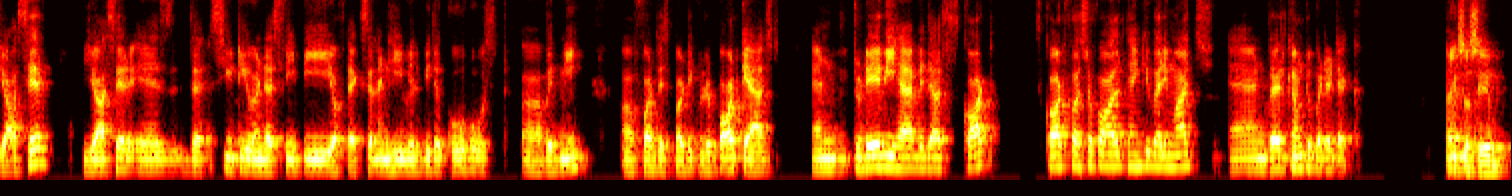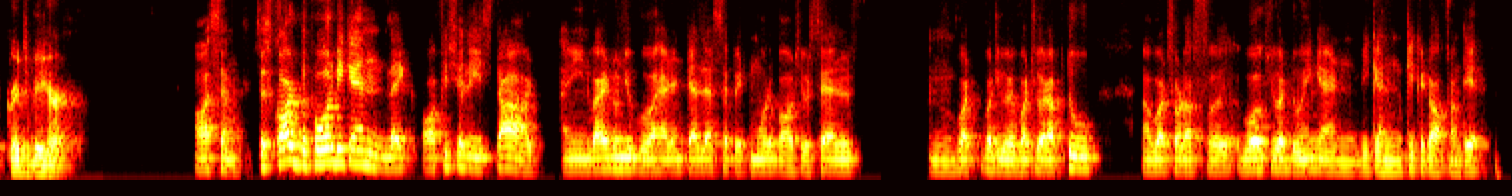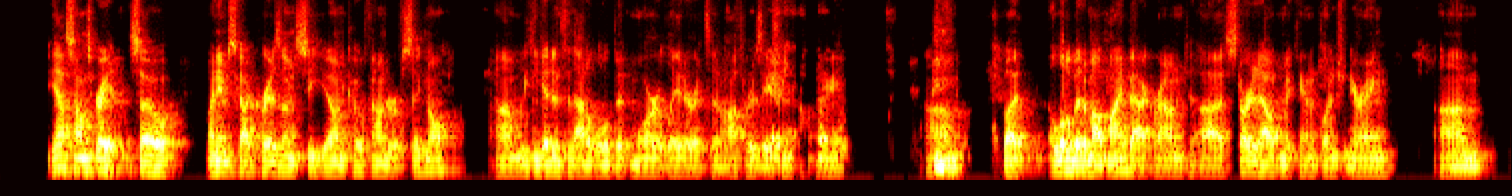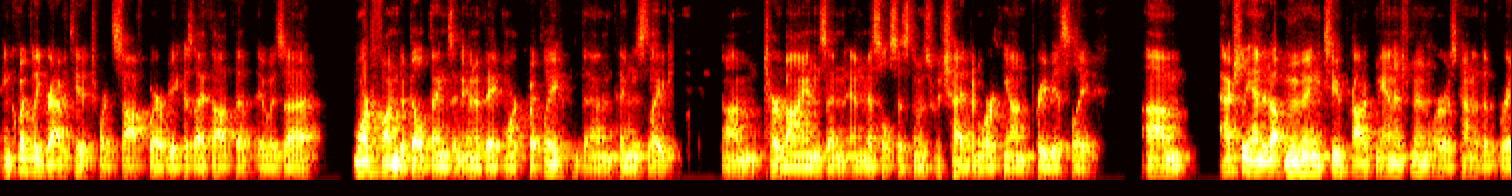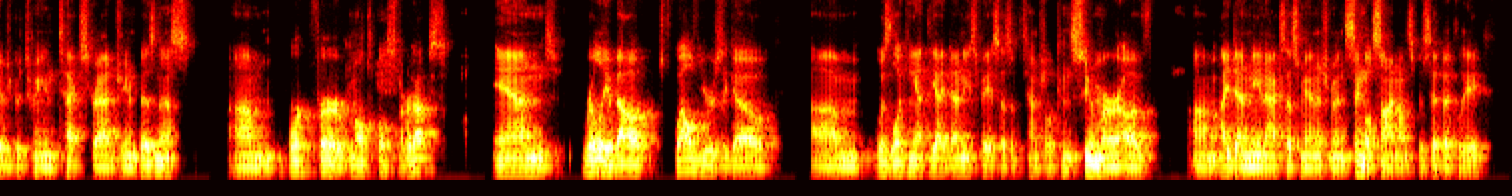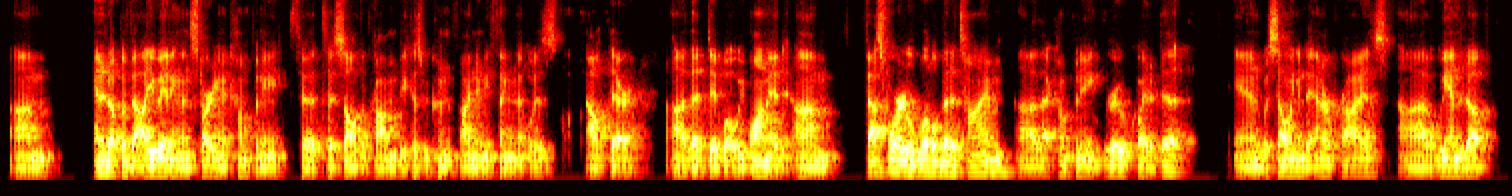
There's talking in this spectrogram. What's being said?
Yasir. Yasir is the CTO and SVP of tkxel, and he will be the co-host uh, with me uh, for this particular podcast. And today we have with us Scott. Scott, first of all, thank you very much and welcome to Better Tech. Thanks, Haseeb. Great to be here. Awesome. So Scott, before we can like officially start, I mean, why don't you go ahead and tell us a bit more about yourself, and what what you are what you are up to, what sort of uh, work you are doing, and we can kick it off from there. Yeah, sounds great. So my name is Scott Kriz. I'm CEO and co-founder of SGNL. Um, we can get into that a little bit more later. It's an authorization company. Um, but a little bit about my background. Uh, started out in mechanical engineering um, and quickly gravitated towards software because I thought that it was uh, more fun to build things and innovate more quickly than things like um, turbines and, and missile systems, which I had been working on previously. Um, actually ended up moving to product management, where it was kind of the bridge between tech strategy and business. Um, worked for multiple startups, and really about 12 years ago, um, was looking at the identity space as a potential consumer of um, identity and access management, single sign-on specifically. Um, ended up evaluating then starting a company to, to solve the problem because we couldn't find anything that was out there uh, that did what we wanted. Um, fast forward a little bit of time, uh, that company grew quite a bit and was selling into enterprise. Uh, we ended up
